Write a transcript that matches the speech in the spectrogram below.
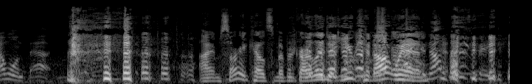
I want that. I'm sorry, Councilmember Garlid, that you cannot win. Not participate.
